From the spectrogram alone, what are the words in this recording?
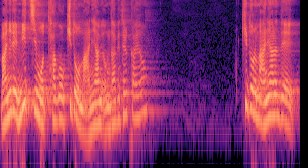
만일에 믿지 못하고 기도 많이 하면 응답이 될까요? 기도를 많이 하는데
